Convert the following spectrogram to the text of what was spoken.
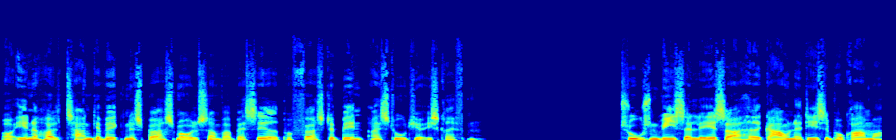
og indeholdt tankevækkende spørgsmål, som var baseret på første bind af studier i skriften. Tusindvis af læsere havde gavn af disse programmer,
